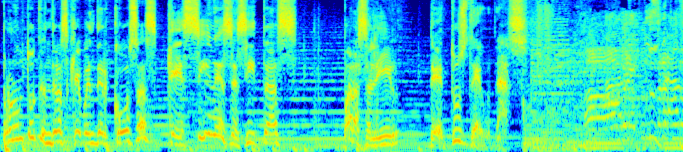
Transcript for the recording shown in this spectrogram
pronto tendrás que vender cosas que sí necesitas para salir de tus deudas. Abre tus brazos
